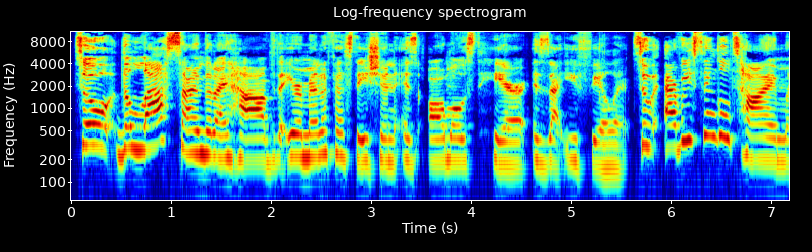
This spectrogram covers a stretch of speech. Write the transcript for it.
So, the last sign that I have that your manifestation is almost here is that you feel it. So, every single time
